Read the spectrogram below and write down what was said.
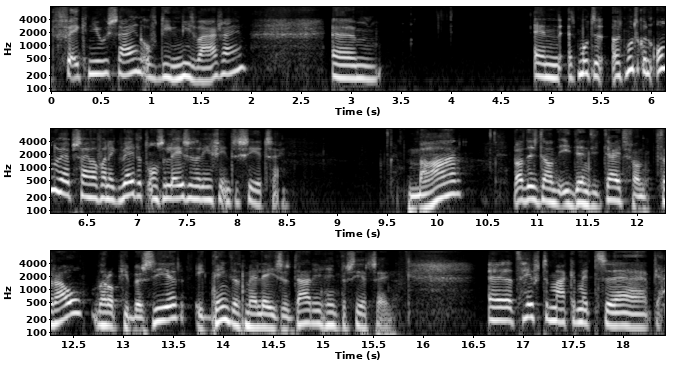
fake news zijn of die niet waar zijn. Um, en het moet, het moet ook een onderwerp zijn waarvan ik weet dat onze lezers erin geïnteresseerd zijn. Maar wat is dan de identiteit van trouw waarop je baseert? Ik denk dat mijn lezers daarin geïnteresseerd zijn. Uh, het heeft te maken met uh, ja,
